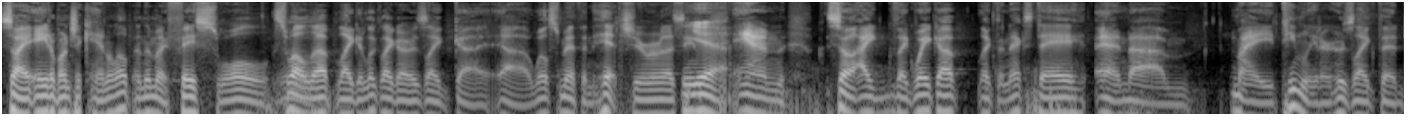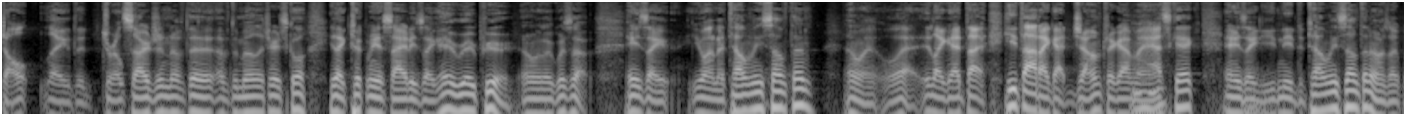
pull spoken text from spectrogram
so I ate a bunch of cantaloupe, and then my face swole, swelled up, like it looked like I was like uh, uh, Will Smith and Hitch. You remember that scene? Yeah. And so I like wake up like the next day, and um, my team leader, who's like the adult, like the drill sergeant of the of the military school, he like took me aside. He's like, "Hey, Ray Pierre," and I'm like, "What's up?" And he's like, "You want to tell me something?" I'm like, what? Like I thought he thought I got jumped or got my Mm-hmm. ass kicked, and he's like, "You need to tell me something." I was like,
